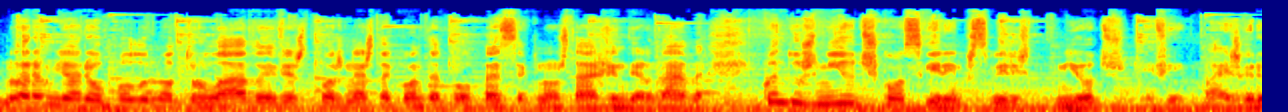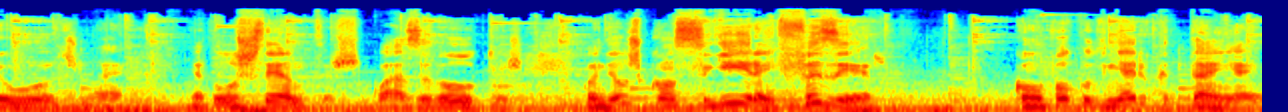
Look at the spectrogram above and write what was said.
não era melhor eu pô-lo no outro lado em vez de pôr nesta conta poupança que não está a render nada? Quando os miúdos conseguirem perceber isto, miúdos, enfim, mais graúdos, não é? Adolescentes, quase adultos, quando eles conseguirem fazer com o pouco dinheiro que têm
